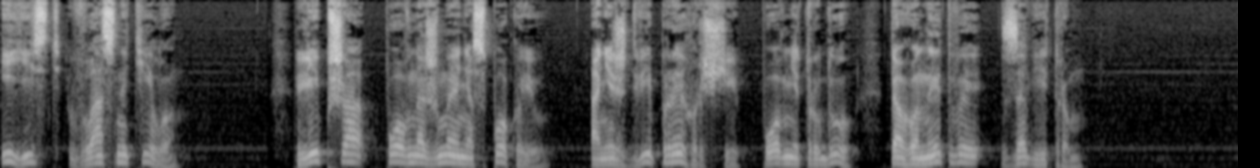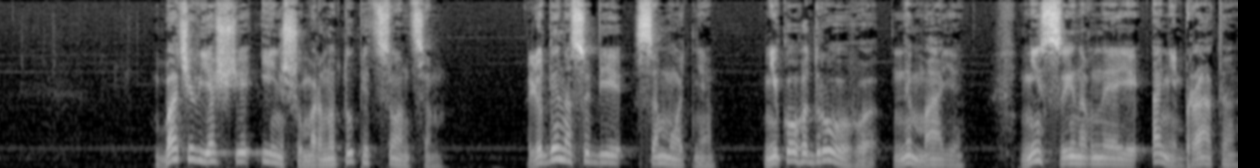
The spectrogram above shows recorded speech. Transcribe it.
і їсть власне тіло. Ліпша повна жменя спокою, аніж дві пригорщі, повні труду та гонитви за вітром. Бачив я ще іншу марноту під сонцем. Людина собі самотня, нікого другого немає, ні сина в неї, ані брата,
